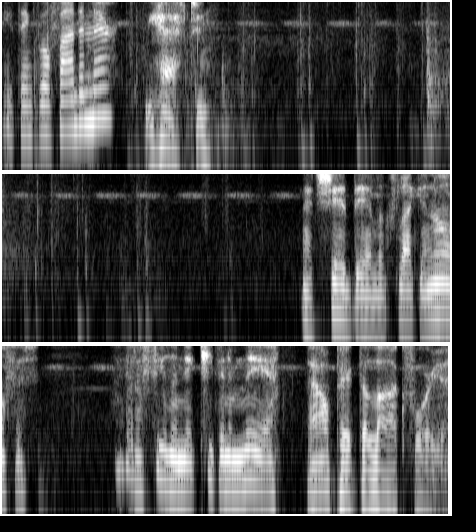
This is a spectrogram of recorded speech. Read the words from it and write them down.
You think we'll find him there? We have to. That shed there looks like an office. I got a feeling they're keeping him there. I'll pick the lock for you.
